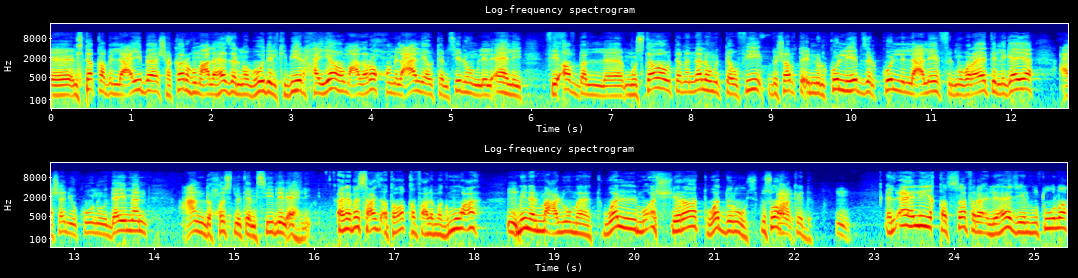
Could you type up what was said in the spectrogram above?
التقى باللعيبة شكرهم على هذا المجهود الكبير حياهم على روحهم العالية وتمثيلهم للأهلي في أفضل آه، مستوى وتمنى لهم التوفيق بشرط إنه الكل يبذل كل اللي عليه في المباريات اللي جاية عشان يكونوا دايما عند حسن تمثيل الأهلي. أنا بس عايز أتوقف على مجموعة من المعلومات والمؤشرات والدروس بسرعة أيوة. كده. مم. الأهلي قد سافر إلى هذه البطولة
